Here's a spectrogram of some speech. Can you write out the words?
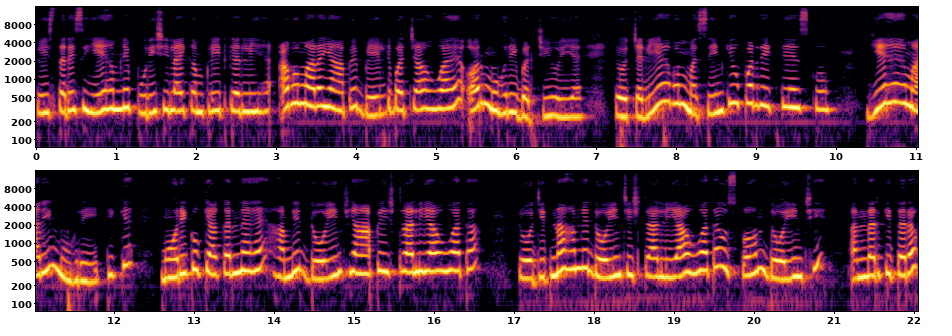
तो इस तरह से ये हमने पूरी सिलाई कंप्लीट कर ली है। अब हमारा यहाँ पे बेल्ट बचा हुआ है और मोहरी बची हुई है। तो चलिए अब हम मशीन के ऊपर देखते हैं इसको। ये है हमारी मोहरी, ठीक है? मोहरी को क्या करना है? हमने दो इंच यहाँ पे एक्स्ट्रा लिया हुआ था। तो जितना हमने दो इंच एक्स्ट्रा लिया हुआ था, उसको हम दो इंच ही अंदर की तरफ़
